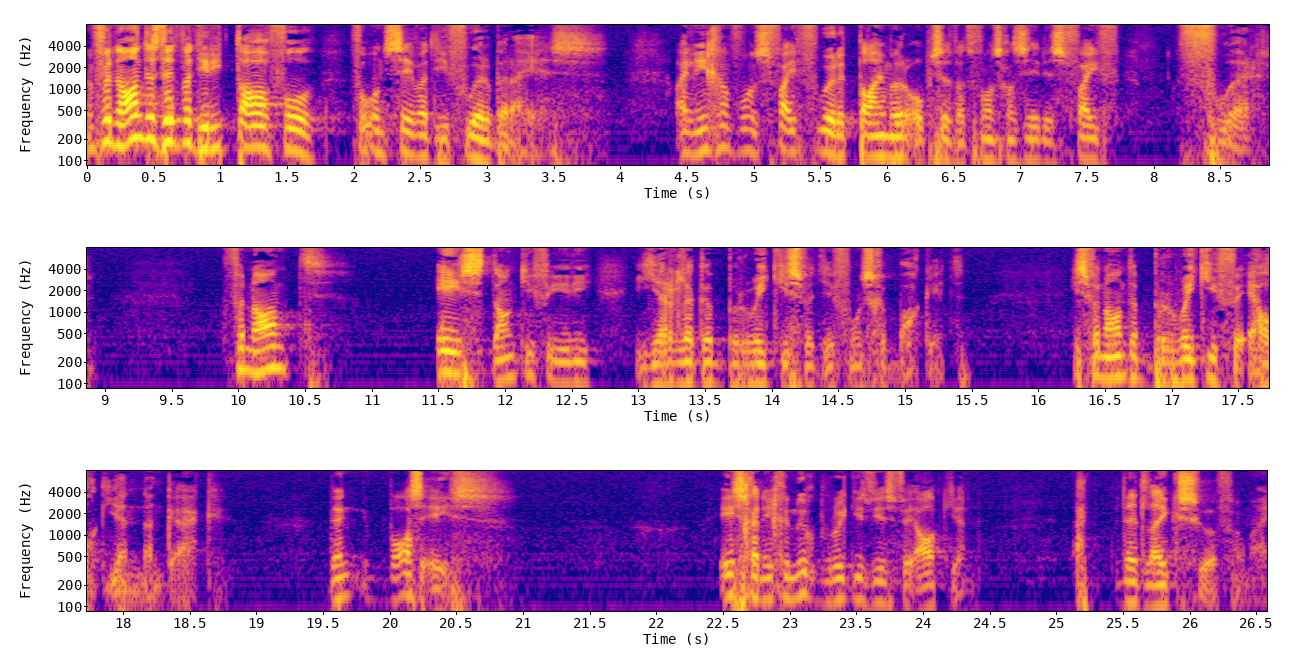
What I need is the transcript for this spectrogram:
En vanaand is dit wat hierdie tafel vir ons sê wat hier voorberei is. Alleen gaan vir ons 5 voor 'n timer opsit wat vir ons gaan sê dis 5 voor. Vanaand is dankie vir hierdie heerlike broodjies wat jy vir ons gebak het. Hier's vanaand 'n broodjie vir elkeen dink ek. Dink waar's is? Is gaan nie genoeg broodjies wees vir elkeen. dit lyk so vir my.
